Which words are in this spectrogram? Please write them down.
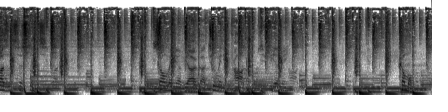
brothers and sisters, so many of y'all got too many problems, you feel me? Come on.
